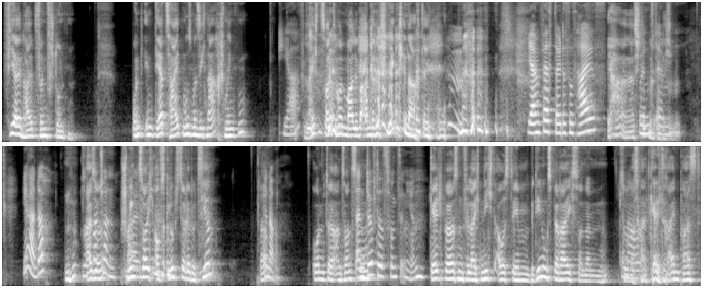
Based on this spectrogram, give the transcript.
viereinhalb, fünf Stunden. Und in der Zeit muss man sich nachschminken. Ja. Vielleicht sollte man mal über andere Schminke nachdenken. Hm. Ja, im Festzelt ist es heiß. Ja, das stimmt und, natürlich. Ähm, ja, doch. Mhm. Also Schminkzeug aufs Gröbste reduzieren. Ja. Genau. Und äh, ansonsten. Dann dürfte es funktionieren. Geldbörsen vielleicht nicht aus dem Bedienungsbereich, sondern genau. so, dass halt Geld reinpasst.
